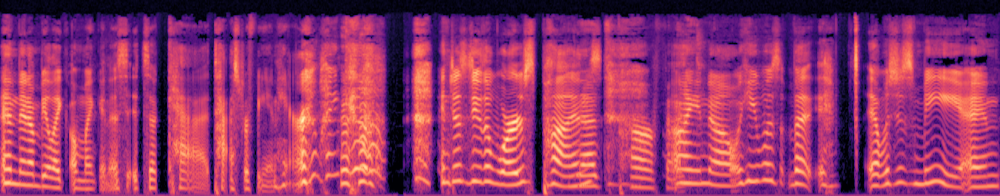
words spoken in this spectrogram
And then I'd be like, oh my goodness, it's a catastrophe in here. like, and just do the worst puns. That's perfect. I know. He was, but it was just me and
